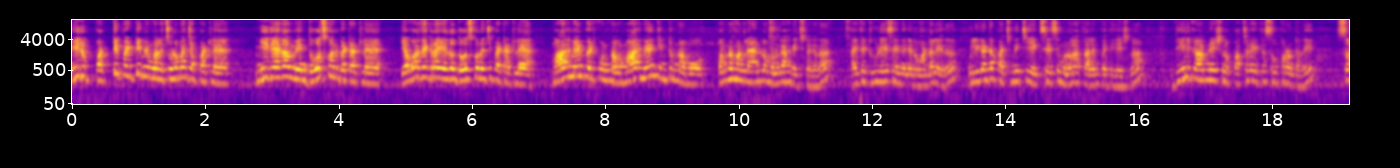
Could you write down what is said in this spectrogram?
మీరు పట్టి పెట్టి మిమ్మల్ని చూడమని చెప్పట్లే. మీదేదో మేము దోచుకొని పెట్టట్లే. ఎవరి దగ్గర ఏదో దోచుకొని వచ్చి పెట్టట్లే. మాది మేము పెట్టుకుంటున్నాము మాది మేము తింటున్నాము. మొన్న మన ల్యాండ్లో మునగాకు తెచ్చిన కదా అయితే టూ డేస్ అయింది నేను వండలేదు. ఉల్లిగడ్డ పచ్చిమిర్చి ఎగ్స్ వేసి మునగాకు తాలింపు అయితే చేసిన. దీని కాంబినేషన్లో పచ్చడి అయితే సూపర్ ఉంటుంది. సో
